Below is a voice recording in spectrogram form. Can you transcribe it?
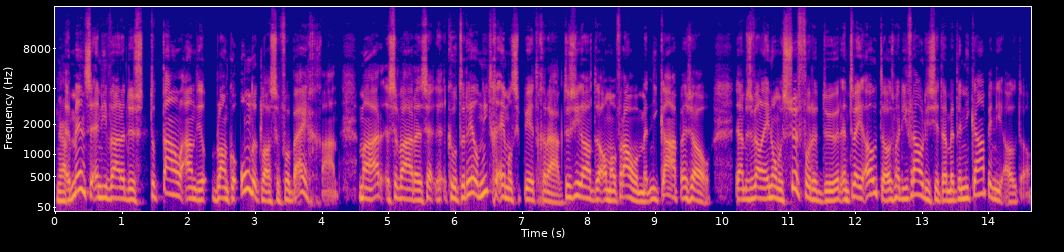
Ja. eh, mensen. En die waren dus totaal aan die blanke onderklasse voorbij gegaan. Maar ze waren cultureel niet geëmancipeerd geraakt. Dus die hadden allemaal vrouwen met niqab en zo. Dan hebben ze wel een enorme suf voor de deur en twee auto's. Maar die vrouw die zit daar met een niqab in die auto.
